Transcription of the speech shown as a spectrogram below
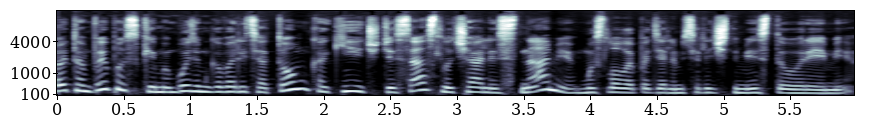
этом выпуске мы будем говорить о том, какие чудеса случались с нами, мы с Лолой поделимся личными историями,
